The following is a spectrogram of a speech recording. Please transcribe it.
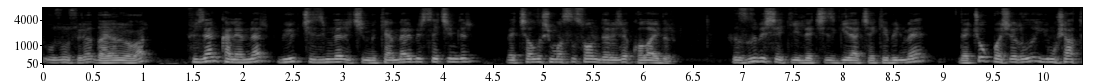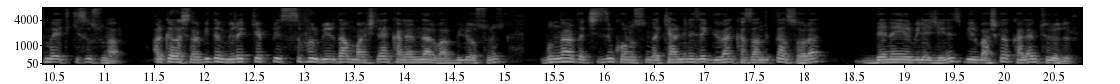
uzun süre dayanıyorlar. Füzen kalemler büyük çizimler için mükemmel bir seçimdir ve çalışması son derece kolaydır. Hızlı bir şekilde çizgiler çekebilme ve çok başarılı yumuşatma etkisi sunar. Arkadaşlar bir de mürekkepli 01'den başlayan kalemler var biliyorsunuz. Bunlar da çizim konusunda kendinize güven kazandıktan sonra deneyebileceğiniz bir başka kalem türüdür.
